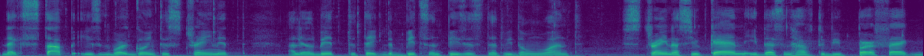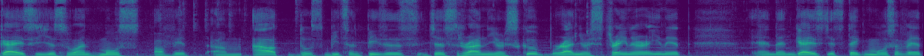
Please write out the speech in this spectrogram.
Next step is we're going to strain it a little bit to take the bits and pieces that we don't want. Strain as you can. It doesn't have to be perfect. Guys you just want most of it um, out those bits and pieces. Just run your scoop run your strainer in it. And then guys just take most of it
